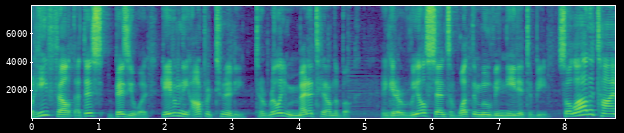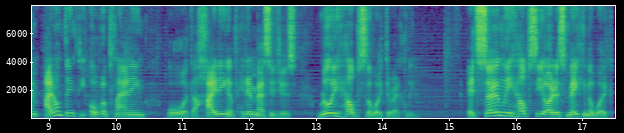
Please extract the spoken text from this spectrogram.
But he felt that this busy work gave him the opportunity to really meditate on the book and get a real sense of what the movie needed to be. So a lot of the time, I don't think the over planning or the hiding of hidden messages really helps the work directly. It certainly helps the artist making the work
